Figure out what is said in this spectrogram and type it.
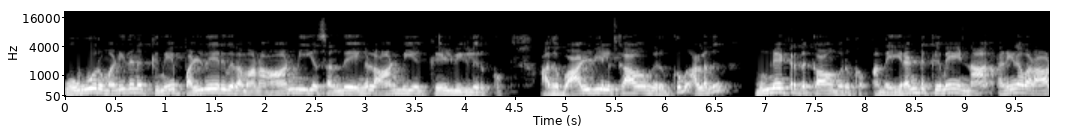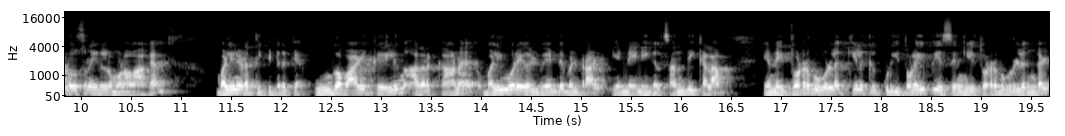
ஒவ்வொரு மனிதனுக்குமே பல்வேறு விதமான ஆன்மீக சந்தேகங்கள் ஆன்மீக கேள்விகள் இருக்கும். அது வாழ்வியலுக்காகவும் இருக்கும் அல்லது முன்னேற்றத்துக்காகவும் இருக்கும். அந்த இரண்டுக்குமே நான் தனிநபர் ஆலோசனைகள் மூலமாக வழிநடத்திக்கிட்டு இருக்கேன். உங்கள் வாழ்க்கையிலும் அதற்கான வழிமுறைகள் வேண்டுமென்றால் என்னை நீங்கள் சந்திக்கலாம். என்னை தொடர்பு கொள்ள கீழக்கக்கூடிய தொலைபேசி எண்களை தொடர்பு கொள்ளுங்கள்.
